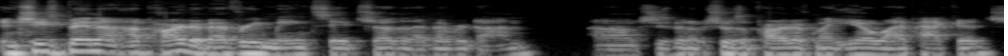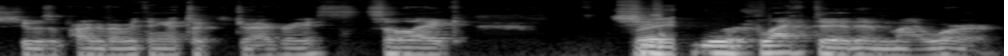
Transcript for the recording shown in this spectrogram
and she's been a, a part of every main stage show that I've ever done. Um, she's been she was a part of my EOY package. She was a part of everything I took to Drag Race. So like she's right. reflected in my work.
